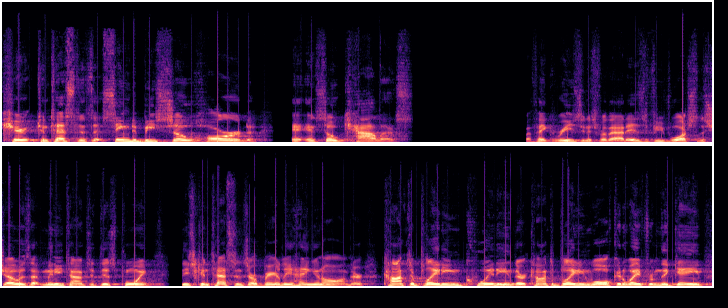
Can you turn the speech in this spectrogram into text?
contestants that seem to be so hard and so callous. I think reasons for that is, if you've watched the show, is that many times at this point, these contestants are barely hanging on. They're contemplating quitting. They're contemplating walking away from the game.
